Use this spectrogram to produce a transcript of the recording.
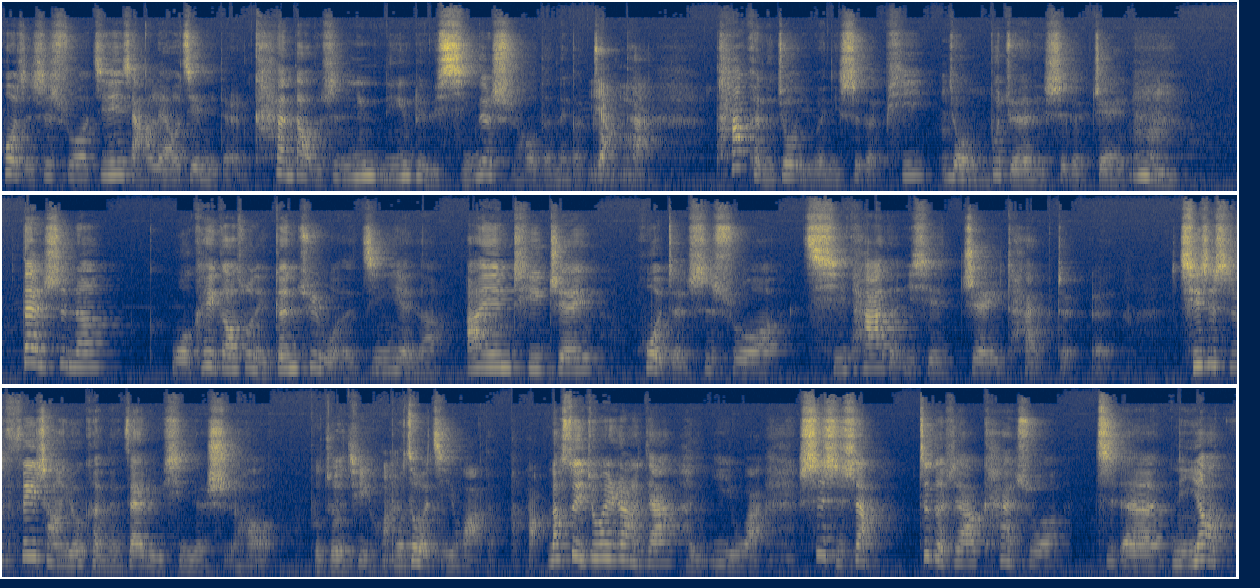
或者是说今天想要了解你的人，看到的是你你旅行的时候的那个状态，他可能就以为你是个 P，就不觉得你是个 J。嗯。但是呢？我可以告诉你，根据我的经验呢，INTJ 或者是说其他的一些 J type 的人，其实是非常有可能在旅行的时候不做计划，不做计划的。好，那所以就会让人家很意外。事实上，这个是要看说，呃，你要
